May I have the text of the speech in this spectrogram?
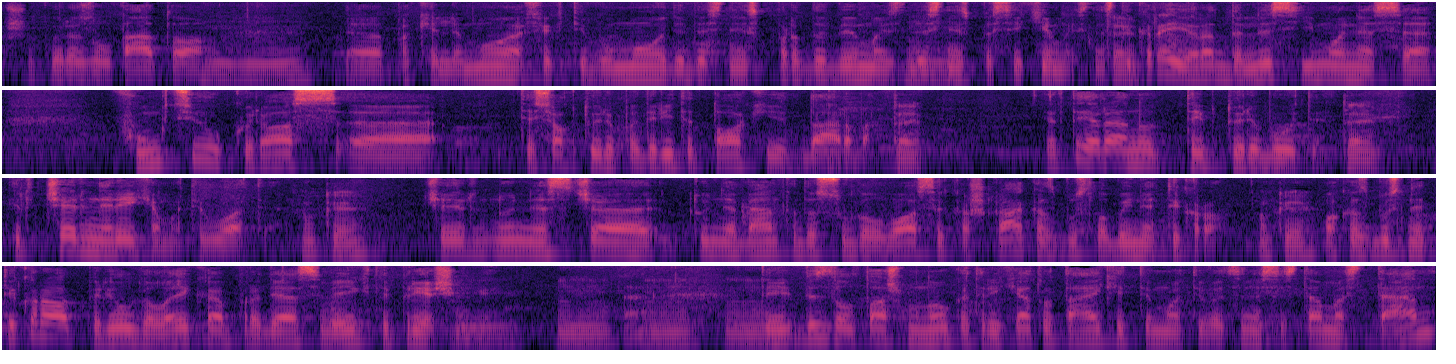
kažkokiu rezultato mhm. pakelimu, efektyvumu, didesniais pardavimais, didesniais pasiekimais. Nes Taip. tikrai yra dalis įmonėse funkcijų, kurios e, tiesiog turi padaryti tokį darbą. Taip, Ir tai yra, nu, taip turi būti. taip. Ir čia ir nereikia motivuoti. Okay. Čia ir, nu, nes čia tu nebent tada sugalvosi kažką, kas bus labai netikro. Okay. O kas bus netikro, per ilgą laiką pradės veikti priešingai. Mhm. Ne? Tai vis dėlto aš manau, kad reikėtų taikyti motivacinės sistemas ten,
